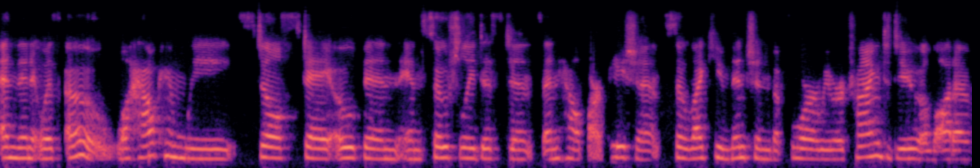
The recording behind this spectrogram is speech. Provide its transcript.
and then it was oh well how can we still stay open and socially distance and help our patients so like you mentioned before we were trying to do a lot of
